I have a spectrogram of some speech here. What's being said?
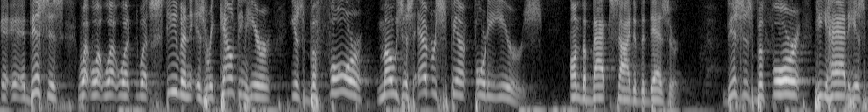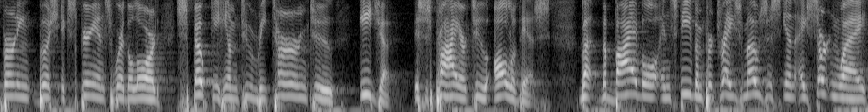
This is what, what, what, what, what Stephen is recounting here is before Moses ever spent 40 years on the backside of the desert. This is before he had his burning bush experience where the Lord spoke to him to return to Egypt. This is prior to all of this. But the Bible and Stephen portrays Moses in a certain way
